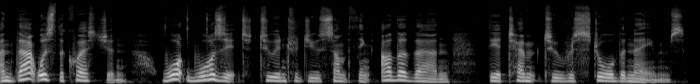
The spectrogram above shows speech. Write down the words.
And that was the question. What was it to introduce something other than the attempt to restore the names?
